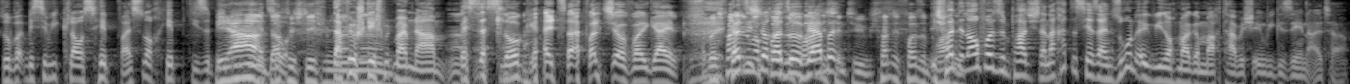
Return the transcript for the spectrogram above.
so ein bisschen wie Klaus Hipp, weißt du noch, Hipp, diese Baby Ja, dafür so. stehe ich mit Dafür stehe ich mit meinem Namen. Ah, Bester ah, Slogan. Alter, fand ich auch voll geil. Aber ich fand Kannst den noch, voll also Werbe den Typ. Ich fand den voll sympathisch. Ich fand den auch voll sympathisch. Danach hat es ja sein Sohn irgendwie nochmal gemacht, habe ich irgendwie gesehen, Alter.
